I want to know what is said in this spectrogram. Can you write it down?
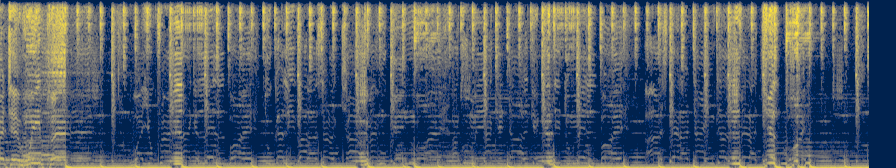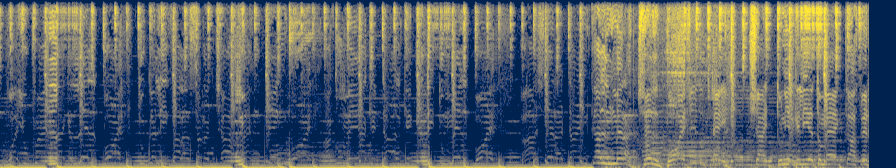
hey, शायद दुनिया के लिए तो मैं एक काफिर।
